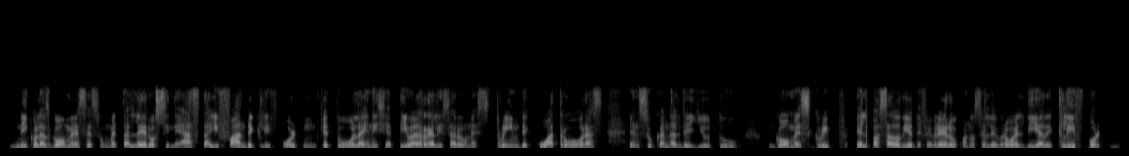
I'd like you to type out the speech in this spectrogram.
Nicolás Gómez es un metalero, cineasta y fan de Cliff Burton que tuvo la iniciativa de realizar un stream de cuatro horas en su canal de YouTube Gómez Grip el pasado 10 de febrero cuando celebró el día de Cliff Burton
